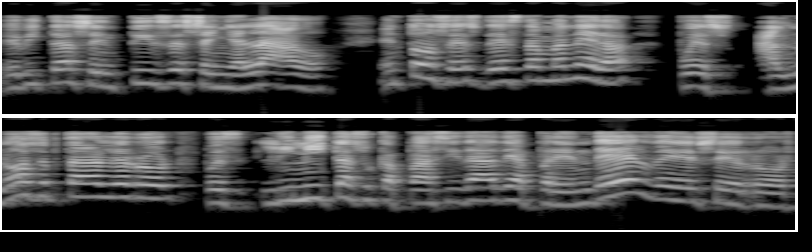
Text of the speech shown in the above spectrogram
evita sentirse señalado. Entonces, de esta manera, pues al no aceptar el error, pues limita su capacidad de aprender de ese error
